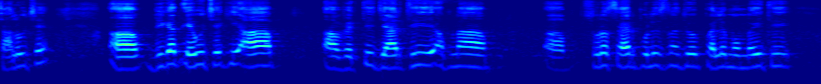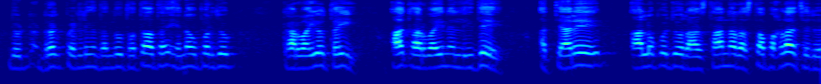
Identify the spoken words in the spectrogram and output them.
ચાલુ છે. વિગત એવું છે કે આ વ્યક્તિ જ્યારથી આપણા સુરત શહેર પોલીસને જો પહેલે મુંબઈથી જો ડ્રગ પેડલિંગ ધંધો થતા હતા, એના ઉપર જો કાર્યવાહીઓ થઈ, આ કાર્યવાહીને લીધે અત્યારે આ લોકો જો રાજસ્થાનના રસ્તા પકડાય છે જો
